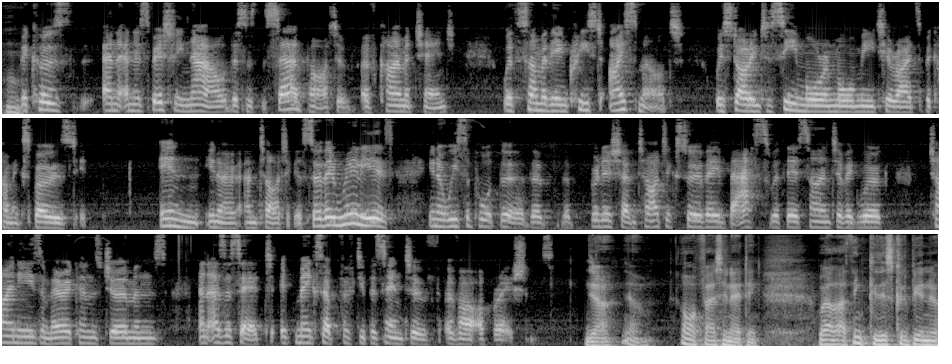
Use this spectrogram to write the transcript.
hmm. Because, and, and especially now, this is the sad part of, of climate change, with some of the increased ice melt, we're starting to see more and more meteorites become exposed in, you know, Antarctica. So there really is, you know, we support the, the, the British Antarctic Survey, BAS, with their scientific work, Chinese, Americans, Germans, and as I said, it makes up 50% of, of our operations. Yeah, yeah. Oh, fascinating. Well, I think this could be a,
